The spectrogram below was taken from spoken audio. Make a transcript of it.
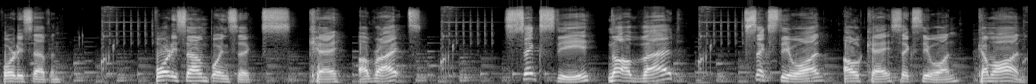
47. 47.6. Okay. All right. 60. Not bad. 61. Okay, 61. Come on.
